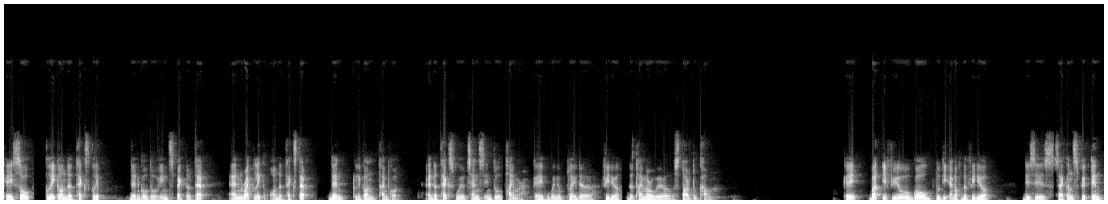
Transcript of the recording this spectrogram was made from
okay? So click on the text clip then go to inspector tab and right click on the text tab then click on timecode and the text will change into timer okay? When you play the video the timer will start to count okay? But if you go to the end of the video this is seconds 15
